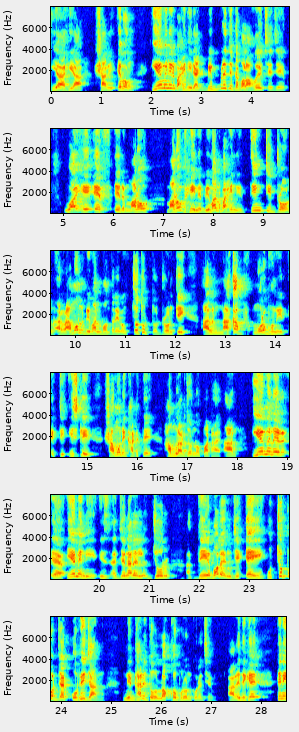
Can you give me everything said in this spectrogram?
ইয়াহিয়া সারি এবং ইয়েমেনের বাহিনীর এক বিবৃতিতে বলা হয়েছে যে ওয়াইএএফ এর মানব মানবহীন বিমান বাহিনীর তিনটি ড্রোন, রামন বিমানবন্দর এবং চতুর্থ ড্রোনটি আল নাকাব মরুভূমির একটি ইসলির সামরিক ঘাটিতে হামলার জন্য পাঠায়। আর ইয়েমেনের ইয়েমেনি জেনারেল জোর দিয়ে বলেন যে এই উচ্চ পর্যায়ের অভিযান নির্ধারিত লক্ষ্য পূরণ করেছে। আর এদিকে তিনি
